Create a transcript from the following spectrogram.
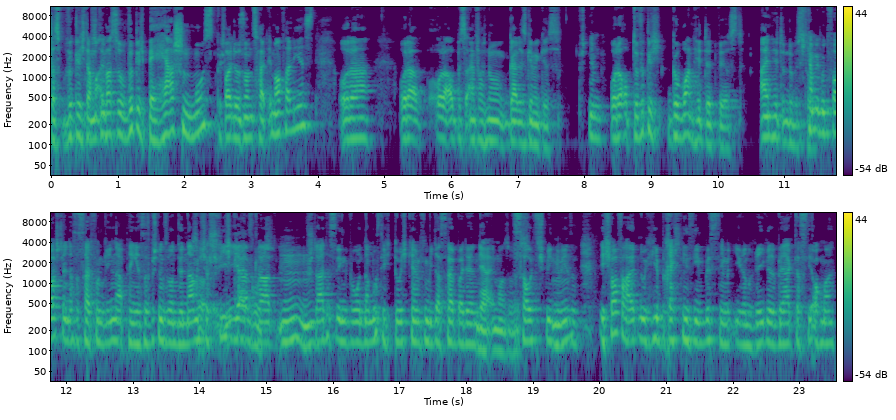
das wirklich da mal, Bestimmt. was du wirklich beherrschen musst, weil du sonst halt immer verlierst, oder, oder, oder ob es einfach nur ein geiles Gimmick ist. Stimmt. Oder ob du wirklich ge-one-hitted wirst. Ein Hit und du bist Ich kann mir tot. gut vorstellen, dass es halt von Gegner abhängig ist. Das ist bestimmt so ein dynamischer So, Schwierigkeitsgrad. ja. Mhm. Du startest irgendwo und dann musst du dich durchkämpfen, wie das halt bei den Ja, so ist. Souls-Spielen Mhm. gewesen. Ich hoffe halt nur, hier brechen sie ein bisschen mit ihrem Regelwerk, dass sie auch mal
